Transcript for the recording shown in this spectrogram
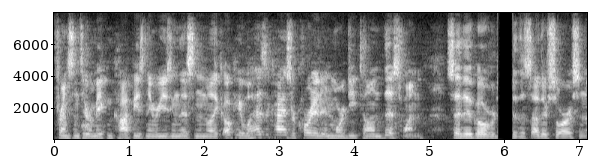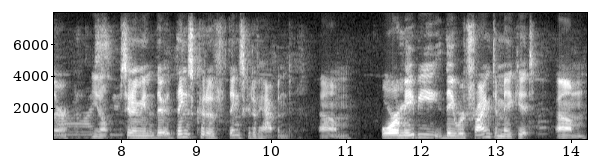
for instance, they were making copies and they were using this, and then they're like, okay, well, Hezekiah's recorded it in more detail in this one, so they'll go over to this other source, and they're, oh, you know, see. see what I mean? There, things could have things could have happened, um, or maybe they were trying to make it. Um,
